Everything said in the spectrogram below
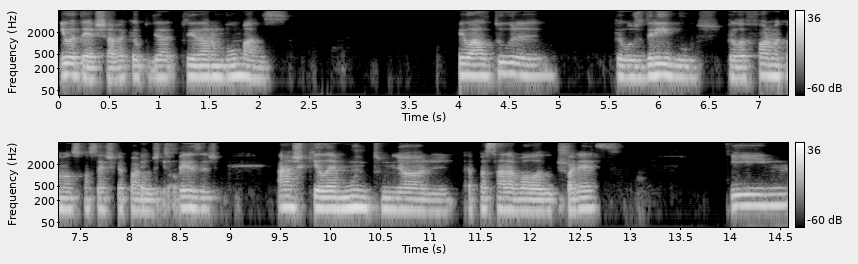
Eu até achava que ele podia, podia dar um bom base. Pela altura, pelos dribles, pela forma como ele se consegue escapar das defesas, acho que ele é muito melhor a passar a bola do que parece. E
